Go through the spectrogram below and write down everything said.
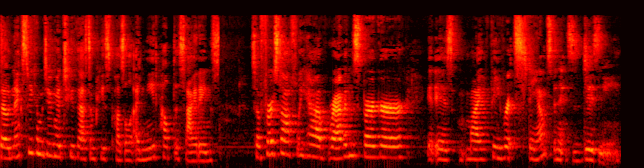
So next week I'm doing a 2,000 piece puzzle. I need help deciding. So first off we have Ravensburger. It is my favorite stamps and it's Disney.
